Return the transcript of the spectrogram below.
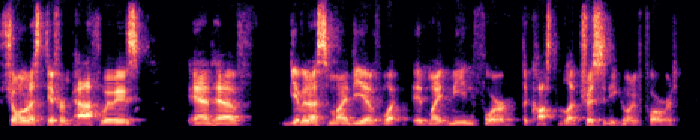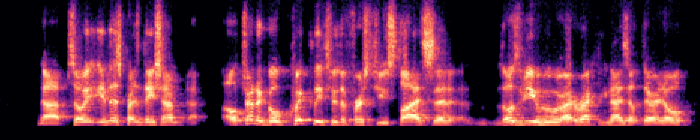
shown us different pathways and have given us some idea of what it might mean for the cost of electricity going forward. Uh, so in this presentation, I'm, I'll try to go quickly through the first few slides. Uh, those of you who I recognize out there, I know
